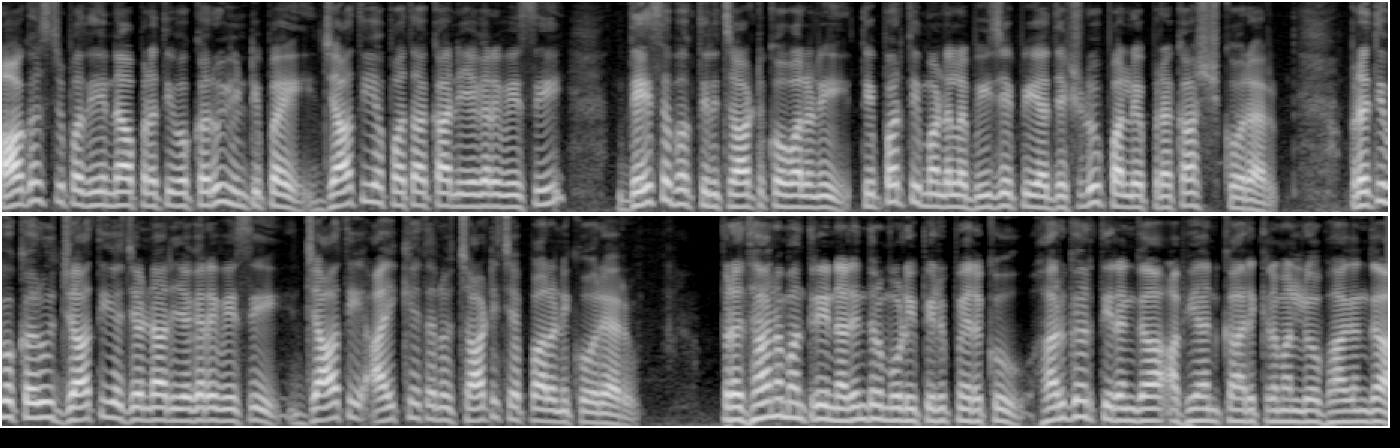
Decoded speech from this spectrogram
ఆగస్టు పదిహేన ప్రతి ఒక్కరూ ఇంటిపై జాతీయ పతాకాన్ని ఎగరవేసి దేశభక్తిని చాటుకోవాలని తిప్పర్తి మండల బీజేపీ అధ్యక్షుడు పల్లె ప్రకాష్ కోరారు. ప్రతి ఒక్కరూ జాతీయ జెండాను ఎగరవేసి జాతి ఐక్యతను చాటి చెప్పాలని కోరారు. ప్రధానమంత్రి నరేంద్ర మోడీ పిలుపు మేరకు హర్ఘర్ తిరంగా అభియాన్ కార్యక్రమంలో భాగంగా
